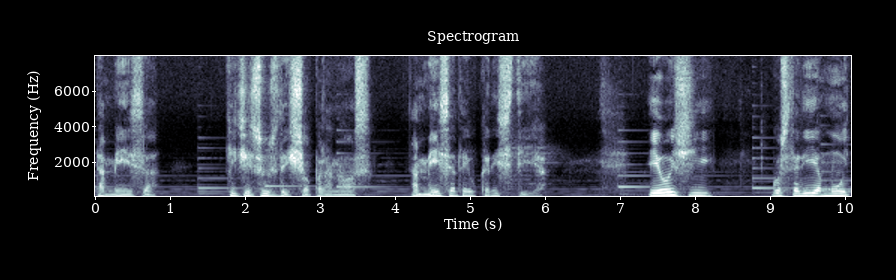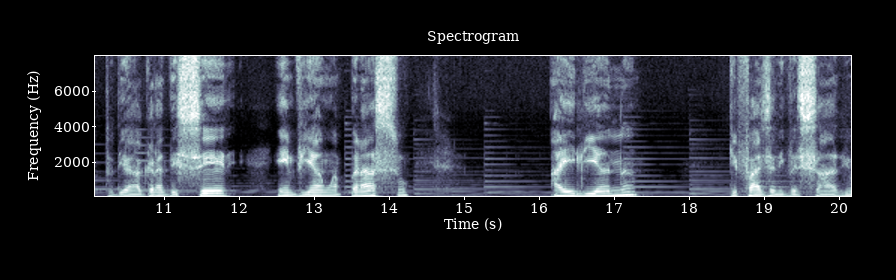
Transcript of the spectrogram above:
da mesa que Jesus deixou para nós, a mesa da Eucaristia. E hoje gostaria muito de agradecer e enviar um abraço a Eliana que faz aniversário,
